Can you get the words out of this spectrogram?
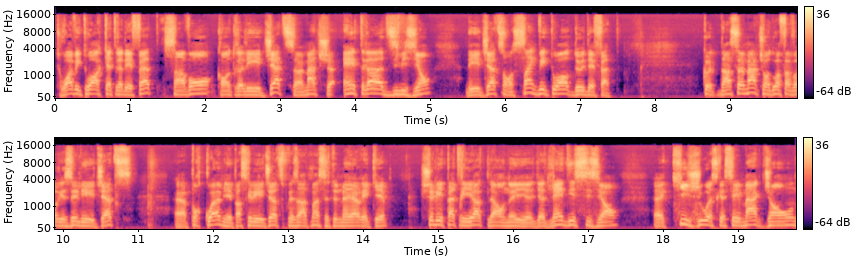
trois victoires, quatre défaites, s'en vont contre les Jets, un match intra-division. Les Jets ont cinq victoires, deux défaites. Écoute, dans ce match, on doit favoriser les Jets. Euh, pourquoi? Bien parce que les Jets, présentement, c'est une meilleure équipe. Chez les Patriotes, là, on a, il y a de l'indécision. Euh, qui joue? Est-ce que c'est Mac Jones?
